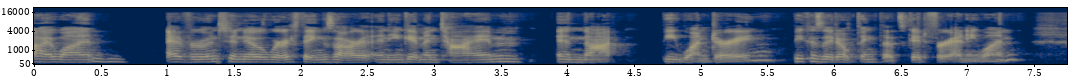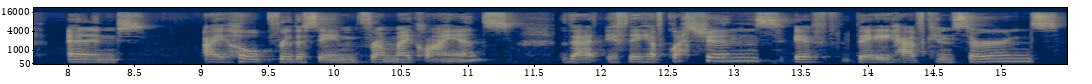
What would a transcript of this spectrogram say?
I want mm-hmm. everyone to know where things are at any given time and not be wondering because I don't think that's good for anyone. And I hope for the same from my clients that if they have questions, if they have concerns,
